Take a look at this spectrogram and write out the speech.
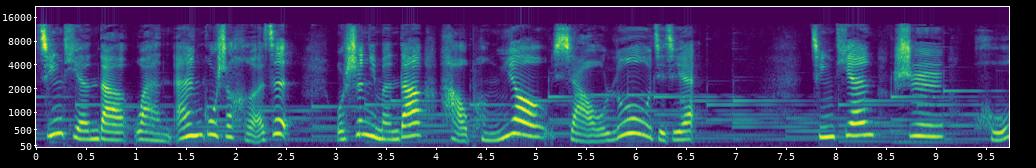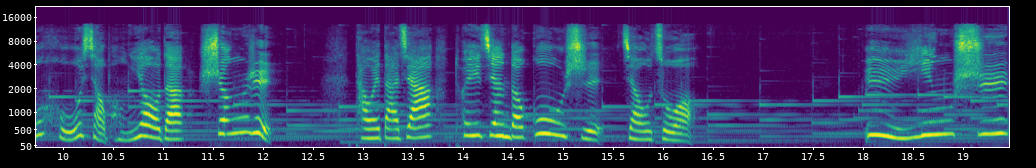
今天的晚安故事盒子，我是你们的好朋友小鹿姐姐。今天是虎虎小朋友的生日，他为大家推荐的故事叫做《育婴师》。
